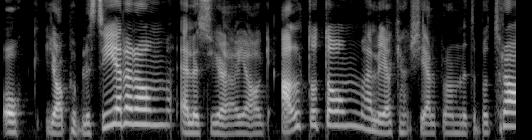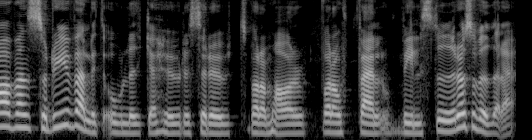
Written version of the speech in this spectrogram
och jag publicerar dem eller så gör jag allt åt dem eller jag kanske hjälper dem lite på traven. Så det är ju väldigt olika hur det ser ut, vad de har, vad de själv vill styra och så vidare.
